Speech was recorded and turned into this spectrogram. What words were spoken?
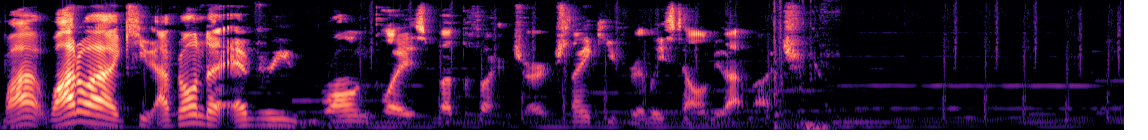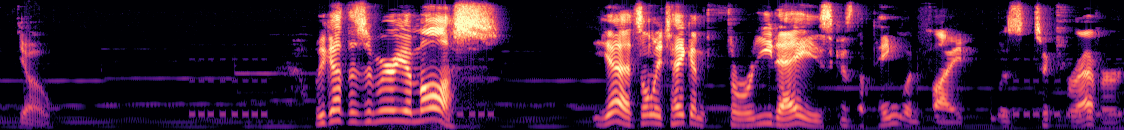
Why, why do I keep... I've gone to every wrong place but the fucking church. Thank you for at least telling me that much. Yo. We got the Zemuria Moss! Yeah, it's only taken three days because the penguin fight was took forever.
